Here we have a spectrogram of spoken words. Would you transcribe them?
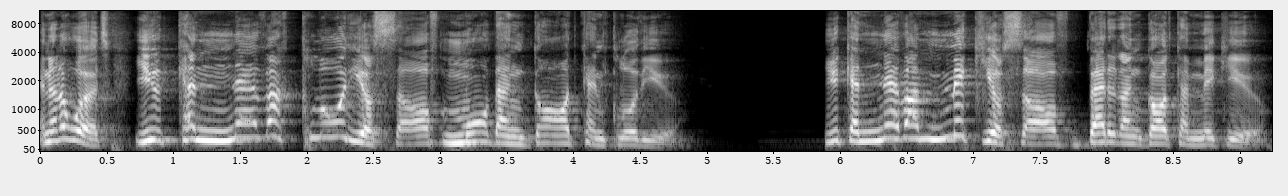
In other words, you can never clothe yourself more than God can clothe you. You can never make yourself better than God can make you.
